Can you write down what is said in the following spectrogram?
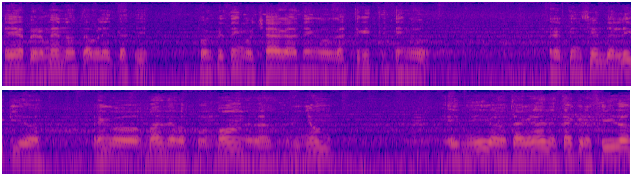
sea, pero menos tabletas, ¿sí? porque tengo chaga, tengo gastritis, tengo retención de líquido, tengo mal de los pulmones, del riñón, y mi hígado está grande, está crecido,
